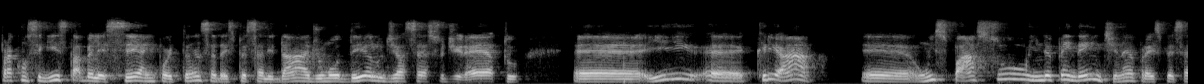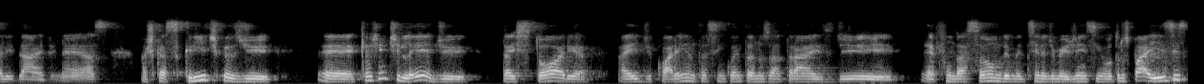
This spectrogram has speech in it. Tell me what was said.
para conseguir estabelecer a importância da especialidade, o modelo de acesso direto é, e é, criar é, um espaço independente né, para a especialidade. Né? As, acho que as críticas de é, que a gente lê de, da história aí de 40, 50 anos atrás de é, fundação de medicina de emergência em outros países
